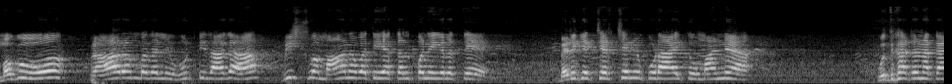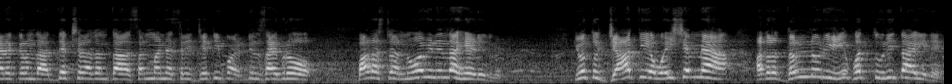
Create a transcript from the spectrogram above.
ಮಗು ಪ್ರಾರಂಭದಲ್ಲಿ ಹುಟ್ಟಿದಾಗ ವಿಶ್ವ ಮಾನವತೆಯ ಕಲ್ಪನೆ ಇರುತ್ತೆ. ಬೆಳಿಗ್ಗೆ ಚರ್ಚೆನೂ ಕೂಡ ಆಯಿತು ಮಾನ್ಯ. ಉದ್ಘಾಟನಾ ಕಾರ್ಯಕ್ರಮದ ಅಧ್ಯಕ್ಷರಾದಂಥ ಸನ್ಮಾನ್ಯ ಶ್ರೀ ಜೆ ಟಿ ಪಾಟೀಲ್ ಸಾಹೇಬರು ಭಾಳಷ್ಟು ನೋವಿನಿಂದ ಹೇಳಿದರು. ಇವತ್ತು ಜಾತಿಯ ವೈಷಮ್ಯ ಅದರ ದಳ್ಳುರಿ ಹೊತ್ತು ಉರಿತಾ ಇದೆ.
